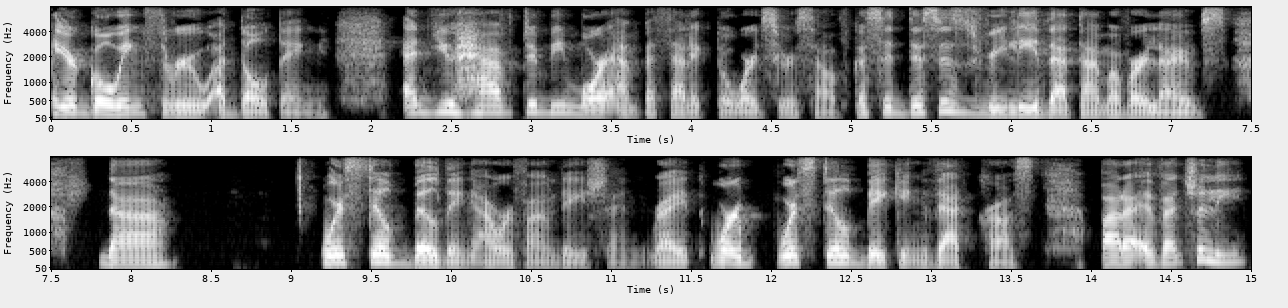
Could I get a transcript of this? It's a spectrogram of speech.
you're going through adulting and you have to be more empathetic towards yourself because this is really that time of our lives na we're still building our foundation, right? We're we're still baking that crust. Para eventually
